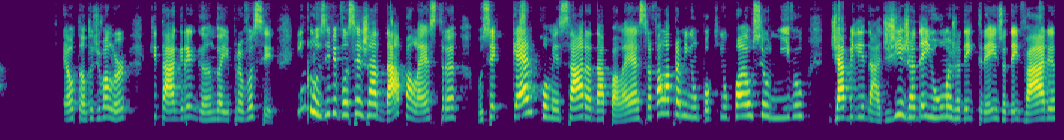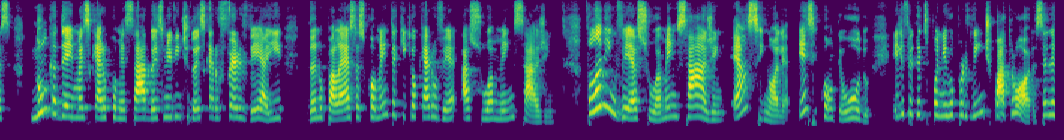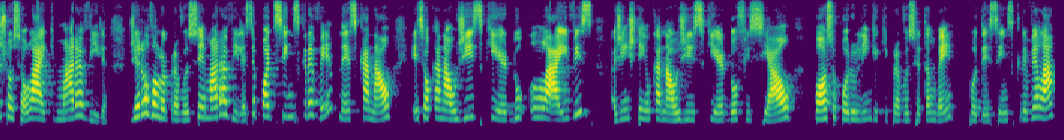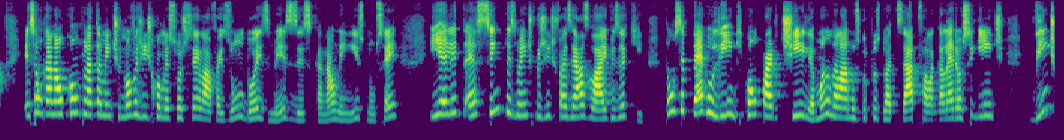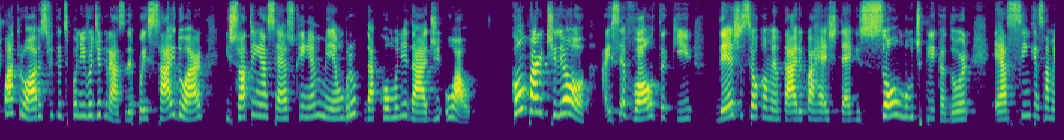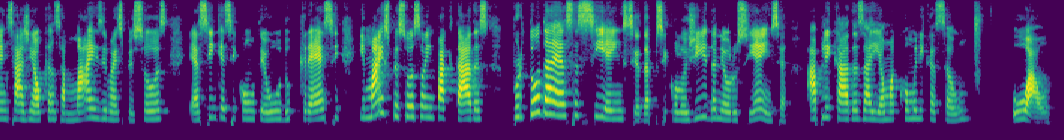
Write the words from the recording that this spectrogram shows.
é o tanto de valor que está agregando aí para você. Inclusive, você já dá palestra, você quer começar a dar palestra? Fala para mim um pouquinho qual é o seu nível de habilidade. Gi, já dei uma, já dei três, já dei várias, nunca dei, mas quero começar. 2022 quero ferver aí dando palestras, comenta aqui que eu quero ver a sua mensagem. Falando em ver a sua mensagem, é assim, olha, esse conteúdo, ele fica disponível por 24 horas. Você deixou seu like? Maravilha. Gerou valor para você? Maravilha. Você pode se inscrever nesse canal. Esse é o canal G Esquerdo Lives. A gente tem o canal G Esquerdo Oficial. Posso pôr o link aqui para você também poder se inscrever lá. Esse é um canal completamente novo. A gente começou, sei lá, faz um, dois meses esse canal, nem isso, não sei. E ele é simplesmente para a gente fazer as lives aqui. Então você pega o link, compartilha, manda lá nos grupos do WhatsApp, fala, galera, é o seguinte: 24 horas fica disponível de graça. Depois sai do ar e só tem acesso quem é membro da comunidade UAU. Compartilhou? Aí você volta aqui, Deixe seu comentário com a hashtag Sou Multiplicador. É assim que essa mensagem alcança mais e mais pessoas. É assim que esse conteúdo cresce e mais pessoas são impactadas por toda essa ciência da psicologia e da neurociência aplicadas aí a uma comunicação uau.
